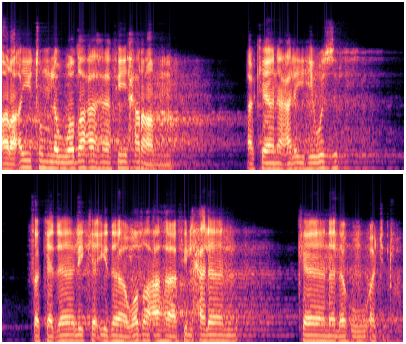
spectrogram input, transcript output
أرأيتم لو وضعها في حرام أكان عليه وزر؟ فكذلك اذا وضعها في الحلال كان له اجر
